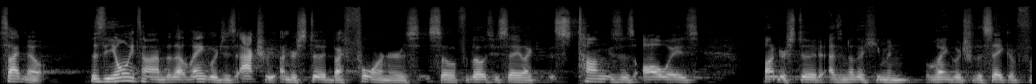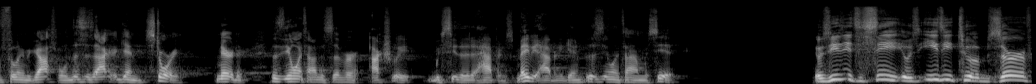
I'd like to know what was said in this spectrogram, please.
Side note, this is the only time that that language is actually understood by foreigners. So for those who say like tongues is always understood as another human language for the sake of fulfilling the gospel, this is again story narrative. This is the only time this ever actually we see that it happens. Maybe it happened again, but this is the only time we see it. It was easy to see, it was easy to observe,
